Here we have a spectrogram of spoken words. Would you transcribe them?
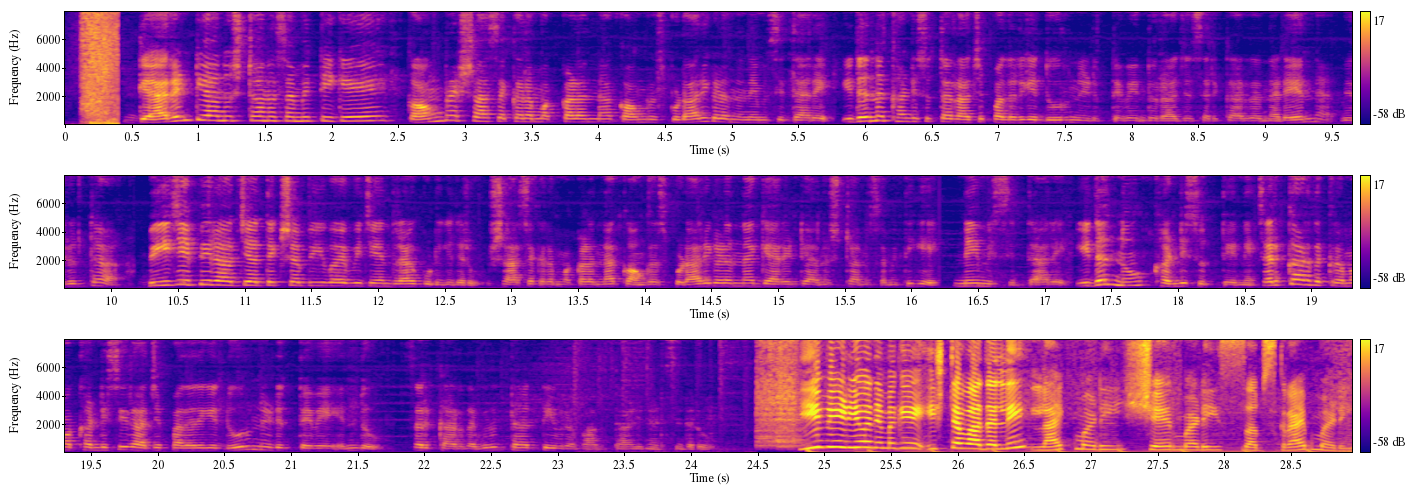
ಗ್ಯಾರಂಟಿ ಅನುಷ್ಠಾನ ಸಮಿತಿಗೆ ಕಾಂಗ್ರೆಸ್ ಶಾಸಕರ ಮಕ್ಕಳನ್ನ ಕಾಂಗ್ರೆಸ್ ಪುಡಾರಿಗಳನ್ನು ನೇಮಿಸಿದ್ದಾರೆ. ಇದನ್ನು ಖಂಡಿಸುತ್ತಾ ರಾಜ್ಯಪಾಲರಿಗೆ ದೂರು ನೀಡುತ್ತೇವೆ ಎಂದು ರಾಜ್ಯ ಸರ್ಕಾರದ ನಡೆಯನ್ನ ವಿರುದ್ಧ ಬಿಜೆಪಿ ರಾಜ್ಯಾಧ್ಯಕ್ಷ ಬಿವೈ ವಿಜೇಂದ್ರ ಗುಡುಗಿದರು. ಶಾಸಕರ ಮಕ್ಕಳನ್ನ ಕಾಂಗ್ರೆಸ್ ಪುಡಾರಿಗಳನ್ನ ಗ್ಯಾರಂಟಿ ಅನುಷ್ಠಾನ ಸಮಿತಿಗೆ ನೇಮಿಸಿದ್ದಾರೆ. ಇದನ್ನು ಖಂಡಿಸುತ್ತೇನೆ. ಸರ್ಕಾರದ ಕ್ರಮ ಖಂಡಿಸಿ ರಾಜ್ಯಪಾಲರಿಗೆ ದೂರು ನೀಡುತ್ತೇವೆ ಎಂದು ಸರ್ಕಾರದ ವಿರುದ್ಧ ತೀವ್ರ ವಾಗ್ದಾಳಿ ನಡೆಸಿದರು. ಈ ವಿಡಿಯೋ ನಿಮಗೆ ಇಷ್ಟವಾದಲ್ಲಿ ಲೈಕ್ ಮಾಡಿ, ಶೇರ್ ಮಾಡಿ, ಸಬ್ಸ್ಕ್ರೈಬ್ ಮಾಡಿ.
